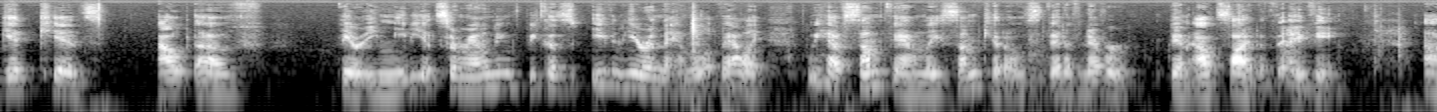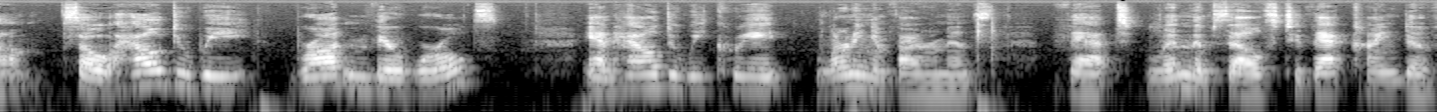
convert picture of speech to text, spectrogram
get kids out of their immediate surroundings because even here in the Antelope Valley, we have some families, some kiddos that have never been outside of the AV. Um, so, how do we broaden their worlds? And how do we create learning environments that lend themselves to that kind of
